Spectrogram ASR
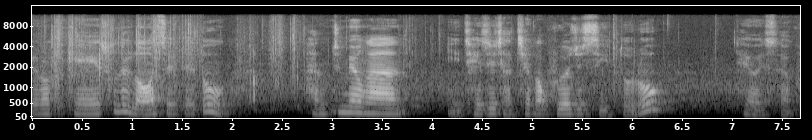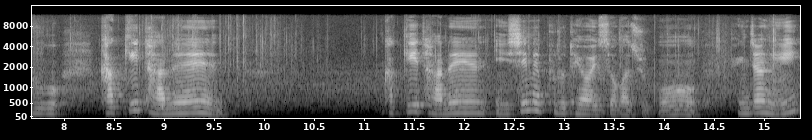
이렇게 손을 넣었을 때도 반투명한 이 재질 자체가 보여질 수 있도록 되어 있어요. 그리고 각기 다른 각기 다른 이 CMF로 되어 있어가지고 굉장히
